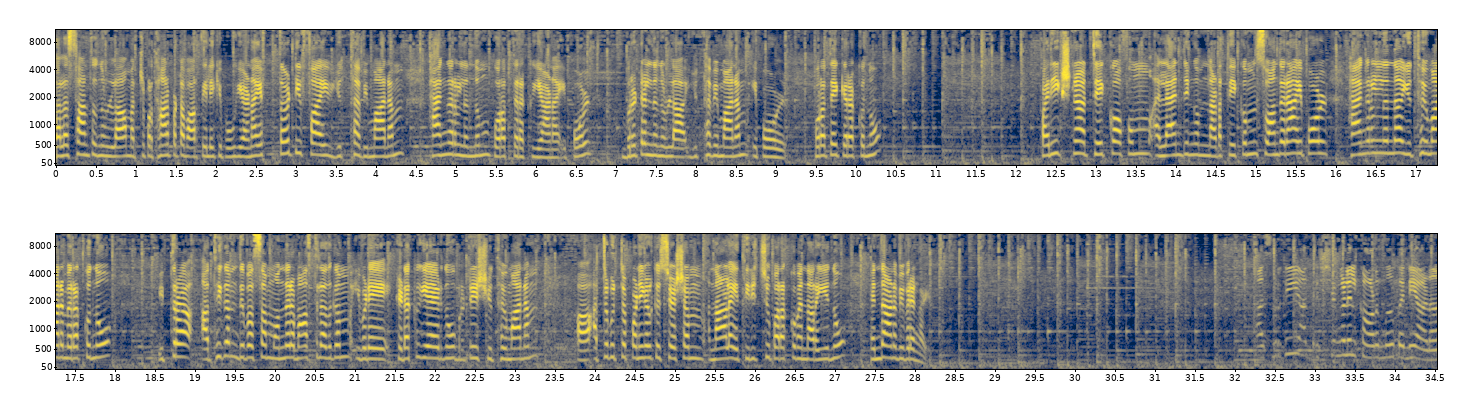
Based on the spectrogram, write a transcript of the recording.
തലസ്ഥാനത്തു നിന്നുള്ള മറ്റു പ്രധാനപ്പെട്ട വാർത്തയിലേക്ക് പോവുകയാണ്. എഫ് തേർട്ടി ഫൈവ് യുദ്ധവിമാനം ഹാങ്ങറിൽ നിന്നും പുറത്തിറക്കുകയാണ്. ഇപ്പോൾ ബ്രിട്ടനിൽ നിന്നുള്ള യുദ്ധവിമാനം ഇപ്പോൾ പുറത്തേക്കിറക്കുന്നു. പരീക്ഷണ ടേക്ക് ഓഫും ലാൻഡിംഗും നടത്തിയേക്കും. സ്വാതന്ത്ര്യ ഇപ്പോൾ ഹാങ്ങറിൽ നിന്ന് യുദ്ധവിമാനം ഇറക്കുന്നു. ഇത്ര അധികം ദിവസം ഒന്നര മാസത്തിലധികം ഇവിടെ കിടക്കുകയായിരുന്നു ബ്രിട്ടീഷ് യുദ്ധവിമാനം. അറ്റകുറ്റപ്പണികൾക്ക് ശേഷം നാളെ തിരിച്ചു പറക്കുമെന്നറിയുന്നു. എന്താണ് വിവരങ്ങൾ? ആ ദൃശ്യങ്ങളിൽ കാണുന്നത് തന്നെയാണ്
